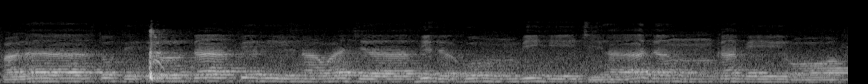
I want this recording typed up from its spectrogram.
Fala tuti'il kafirina wajahidhum bihi jihadan kabira.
